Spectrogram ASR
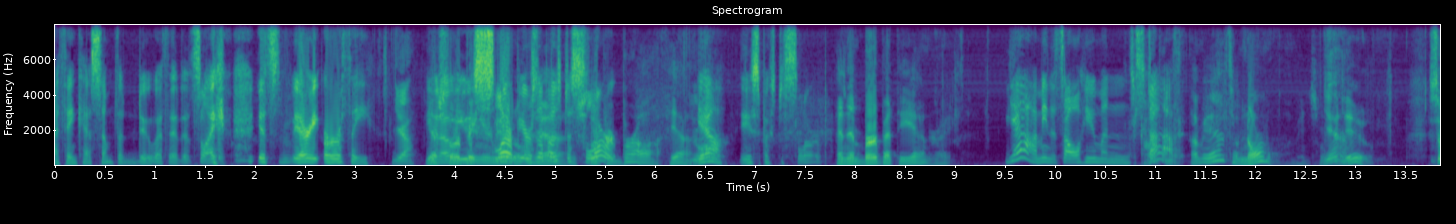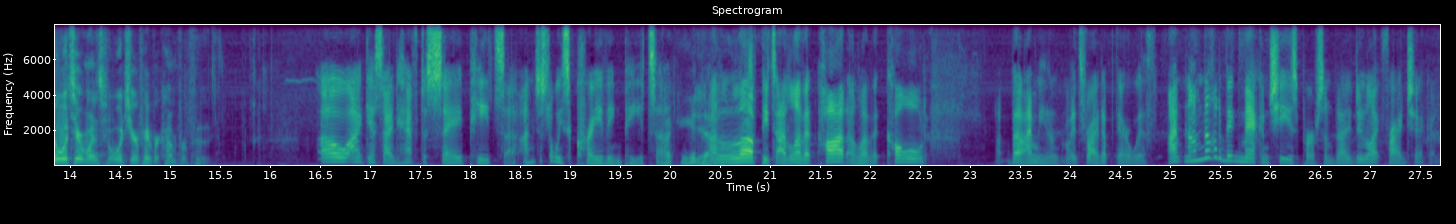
I think, has something to do with it. It's like it's very earthy. yeah You know, you slurping your slurp. noodle, You're supposed yeah, to you slurp your slurp. broth. Yeah, Yeah, you're supposed to slurp. and then burp at the end, right? Yeah, I mean, it's all human stuff. I mean, that's a normal. I mean, it's what Yeah. we do. so what's everyone's what's your favorite comfort food Oh, I guess I'd have to say pizza. I'm just always craving pizza. I can get Yeah. down. I love pizza. I love it hot. I love it cold. But I mean, it's right up there with. I'm, I'm not a big mac and cheese person, but I do like fried chicken.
